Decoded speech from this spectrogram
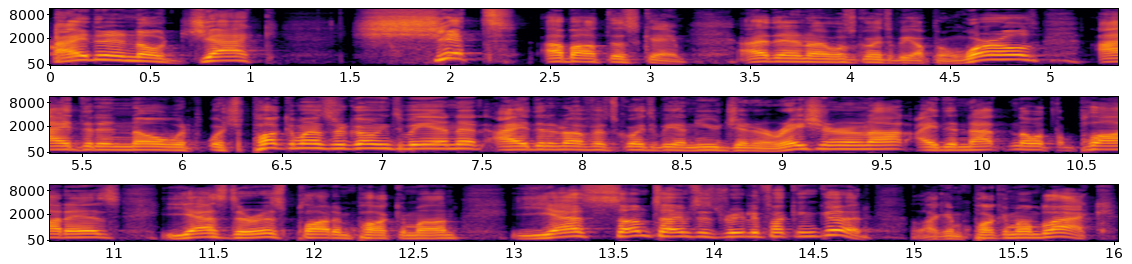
I didn't know Jack shit about this game. I didn't know it was going to be open world. I didn't know which, which Pokemons are going to be in it. I didn't know if it's going to be a new generation or not. I did not know what the plot is. Yes, there is plot in Pokemon. Yes, sometimes it's really fucking good, like in Pokemon Black.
